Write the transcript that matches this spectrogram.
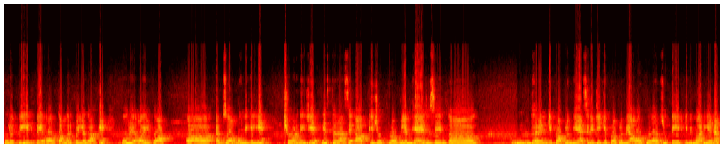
पूरे पेट पे और कमर पे लगा के पूरे ऑयल को आप एब्जॉर्ब होने के लिए छोड़ दीजिए। इस तरह से आपकी जो प्रॉब्लम है, जैसे धरन की प्रॉब्लम है एसिडिटी की प्रॉब्लम है और और जो पेट की बीमारियाँ हैं,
